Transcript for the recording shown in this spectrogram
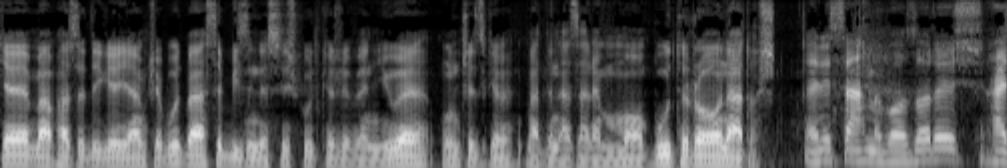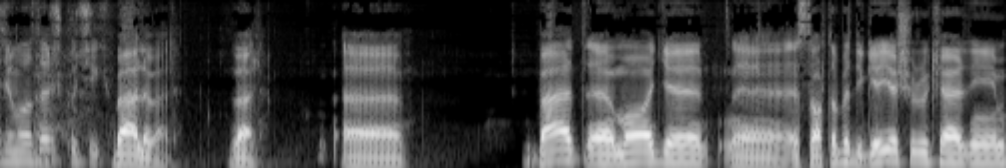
یه مبحث دیگه هم که بود بحث business یش بود که revenue اون چیزی که مد نظر ما بود رو نداشت. یعنی سهم بازارش حجم بازارش کوچیک بله بله بله. بعد ما یه استارتاپ دیگه یه شروع کردیم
